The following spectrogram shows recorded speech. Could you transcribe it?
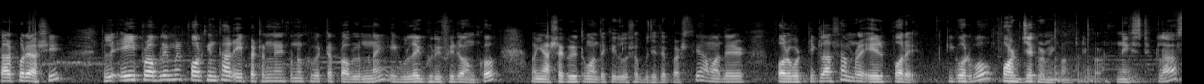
তারপরে আসি তাহলে এই প্রবলেমের পর কিন্তু আর এই প্যাটার্নের কোনো খুব একটা প্রবলেম নাই। এগুলোই ঘুরে ফিরে অঙ্ক। আমি আশা করি তোমাদেরকে এগুলো সব বুঝতে পারছি। আমাদের পরবর্তী ক্লাসে আমরা এরপরে কি করব? পর্যায়ক্রমিক অন্তরীকরণ। নেক্সট ক্লাস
